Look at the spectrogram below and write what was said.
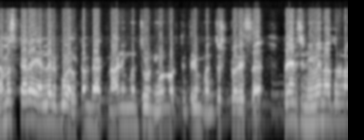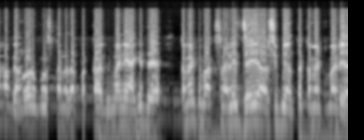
ನಮಸ್ಕಾರ ಎಲ್ಲರಿಗೂ welcome back ನಾನು ಮಂಜು ನೀವು ನೋಡ್ತಿದ್ರಿ ಮಂಜು ಸ್ಟೋರೀಸ್ ಫ್ರೆಂಡ್ಸ್ ನೀವೇನಾದ್ರೂ ನಮ್ಮ ಬೆಂಗಳೂರು ಗುಲ್ಸ್ತನದ ಪಕ್ಕ ಅಭಿಮಾನಿ ಆಗಿದ್ರೆ ಕಮೆಂಟ್ ಬಾಕ್ಸ್ನಲ್ಲಿ ಜೈ ಆರ್ ಸಿ ಬಿ ಅಂತ ಕಮೆಂಟ್ ಮಾಡಿ.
